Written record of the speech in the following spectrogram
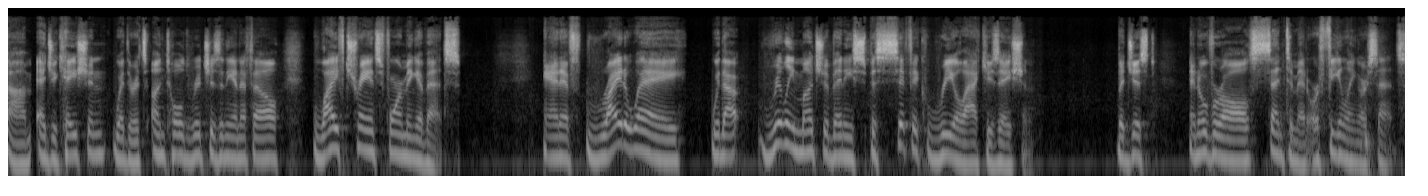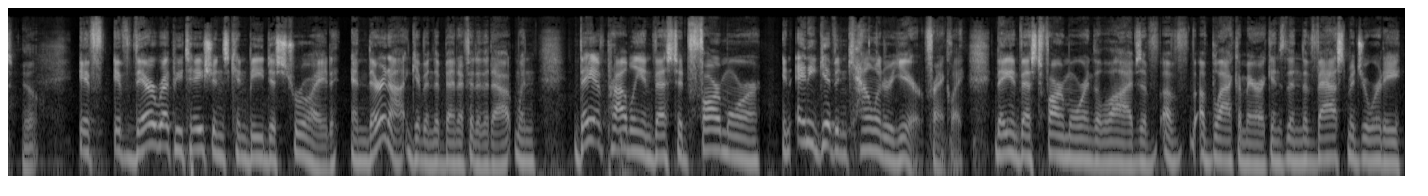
um, education, whether it's untold riches in the NFL, life transforming events. And if right away, without really much of any specific real accusation, but just an overall sentiment or feeling or sense, Yeah. if if their reputations can be destroyed and they're not given the benefit of the doubt when they have probably invested far more in any given calendar year frankly they invest far more in the lives of, of, of black americans than the vast majority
